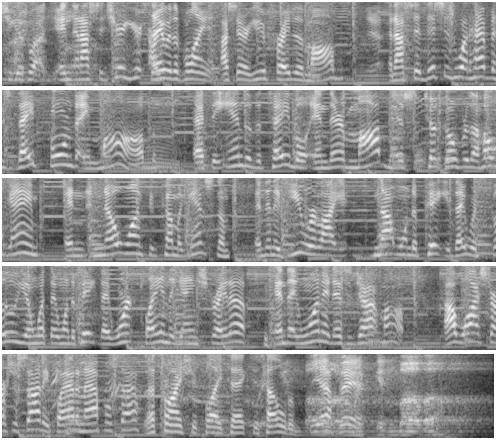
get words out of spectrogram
She goes, "Well," and then I said, "Sherry, you're Stay with the plan." I said, "Are you afraid of the mob?" And I said, "This is what happens. They formed a mob at the end of the table, and their mobness took over the whole game, and no one could come against them. And then if you were like not wanting to pick, they would fool you on what they wanted to pick. They weren't playing the game straight up, and they won it as a giant mob. I watched our society play out in Apple style. That's why you should play Texas Hold'em. Yeah, Rick and Bubba.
